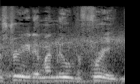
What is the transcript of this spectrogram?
the street and I knew the freak.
